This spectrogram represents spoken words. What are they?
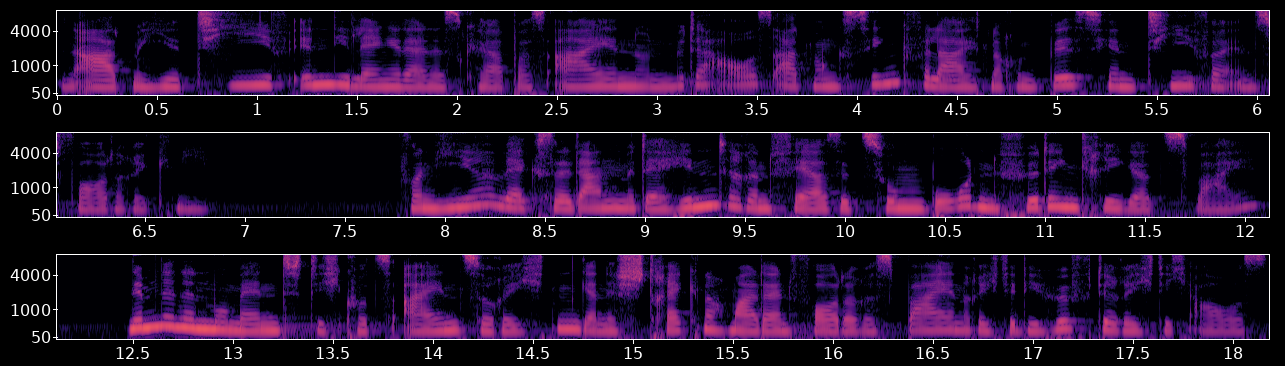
Dann atme hier tief in die Länge deines Körpers ein und mit der Ausatmung sink vielleicht noch ein bisschen tiefer ins vordere Knie. Von hier wechsel dann mit der hinteren Ferse zum Boden für den Krieger 2. Nimm dir einen Moment, dich kurz einzurichten. Gerne streck nochmal dein vorderes Bein, richte die Hüfte richtig aus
